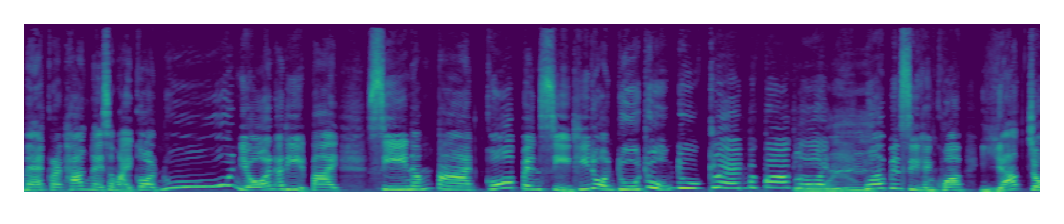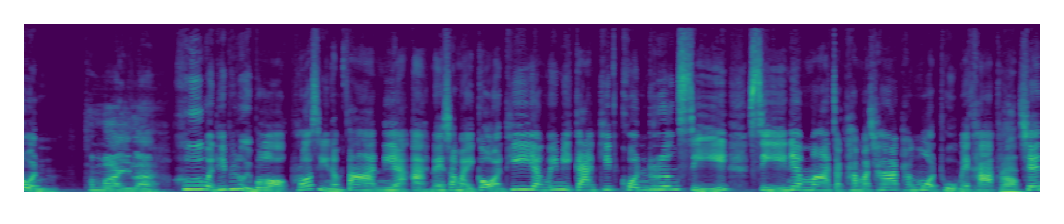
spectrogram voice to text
แม้กระทั่งในสมัยก่อนนู้นย้อนอดีตไป สีน้ำตาลก็เป็นสีที่โดนดูถูกดูแคลนมาก ๆ เลยโอ้ยว่าเป็นสีแห่งความยากจนทำไมล่ะ คือเหมือนที่พี่หลุยบอก เพราะสีน้ำตาลเนี่ยอะในสมัยก่อนที่ยังไม่มีการคิดค้นเรื่องสี สีเนี่ยมาจากธรรมชาติทั้งหมดถูกไหมคะครับเช่น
